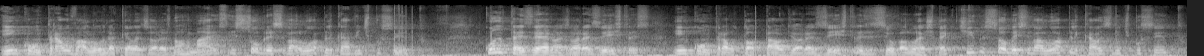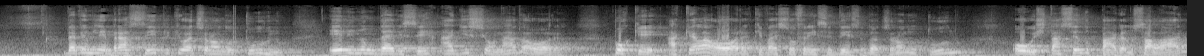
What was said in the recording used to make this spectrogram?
encontrar o valor daquelas horas normais e sobre esse valor aplicar 20%. Quantas eram as horas extras, encontrar o total de horas extras e seu valor respectivo e sobre esse valor aplicar os 20%. Devemos lembrar sempre que o adicional noturno, ele não deve ser adicionado à hora, porque aquela hora que vai sofrer incidência do adicional noturno ou está sendo paga no salário,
